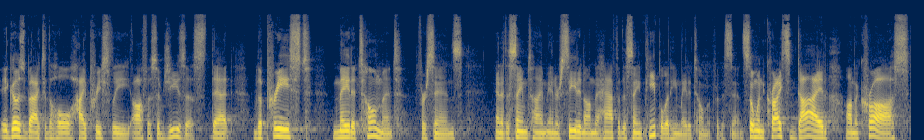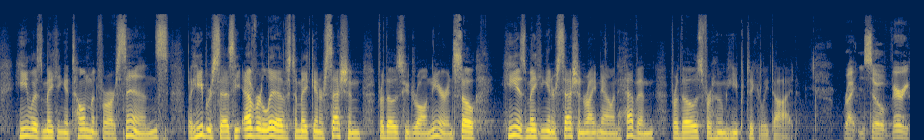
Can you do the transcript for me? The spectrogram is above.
it goes back to the whole high priestly office of Jesus that the priest made atonement for sins and at the same time interceded on behalf of the same people that he made atonement for the sins. So when Christ died on the cross, he was making atonement for our sins, but Hebrews says he ever lives to make intercession for those who draw near. And so he is making intercession right now in heaven for those for whom he particularly died. Right. And so very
